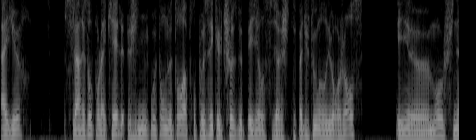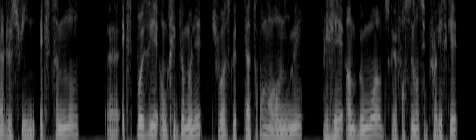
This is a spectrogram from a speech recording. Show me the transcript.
ailleurs. C'est la raison pour laquelle j'ai mis autant de temps à proposer quelque chose de payant. C'est-à-dire que je n'étais pas du tout dans l'urgence. Et moi, au final, je suis extrêmement exposé en crypto-monnaie. Tu vois, ce que tu trop en animé, j'ai un peu moins, parce que forcément, c'est plus risqué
